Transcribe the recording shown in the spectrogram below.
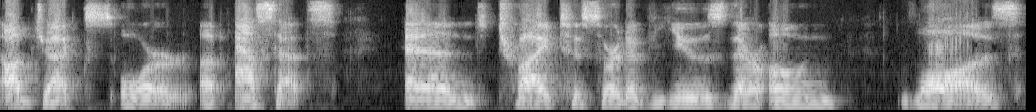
objects or uh, assets and try to sort of use their own laws,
